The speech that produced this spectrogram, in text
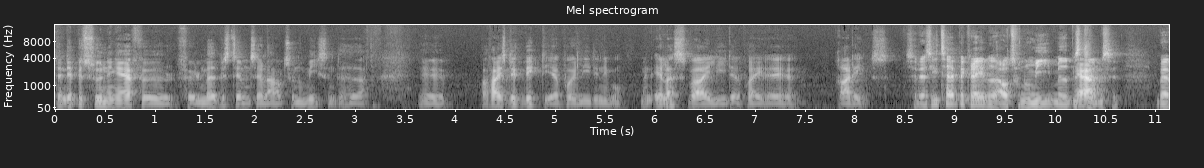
den der betydning af at føle, føle medbestemmelse eller autonomi, som det hedder, øh, var faktisk lidt vigtigere på eliteniveau. Men ellers var elite og bredde øh, ret ens. Så lad os lige tage begrebet autonomi med bestemmelse. Ja. Hvad,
